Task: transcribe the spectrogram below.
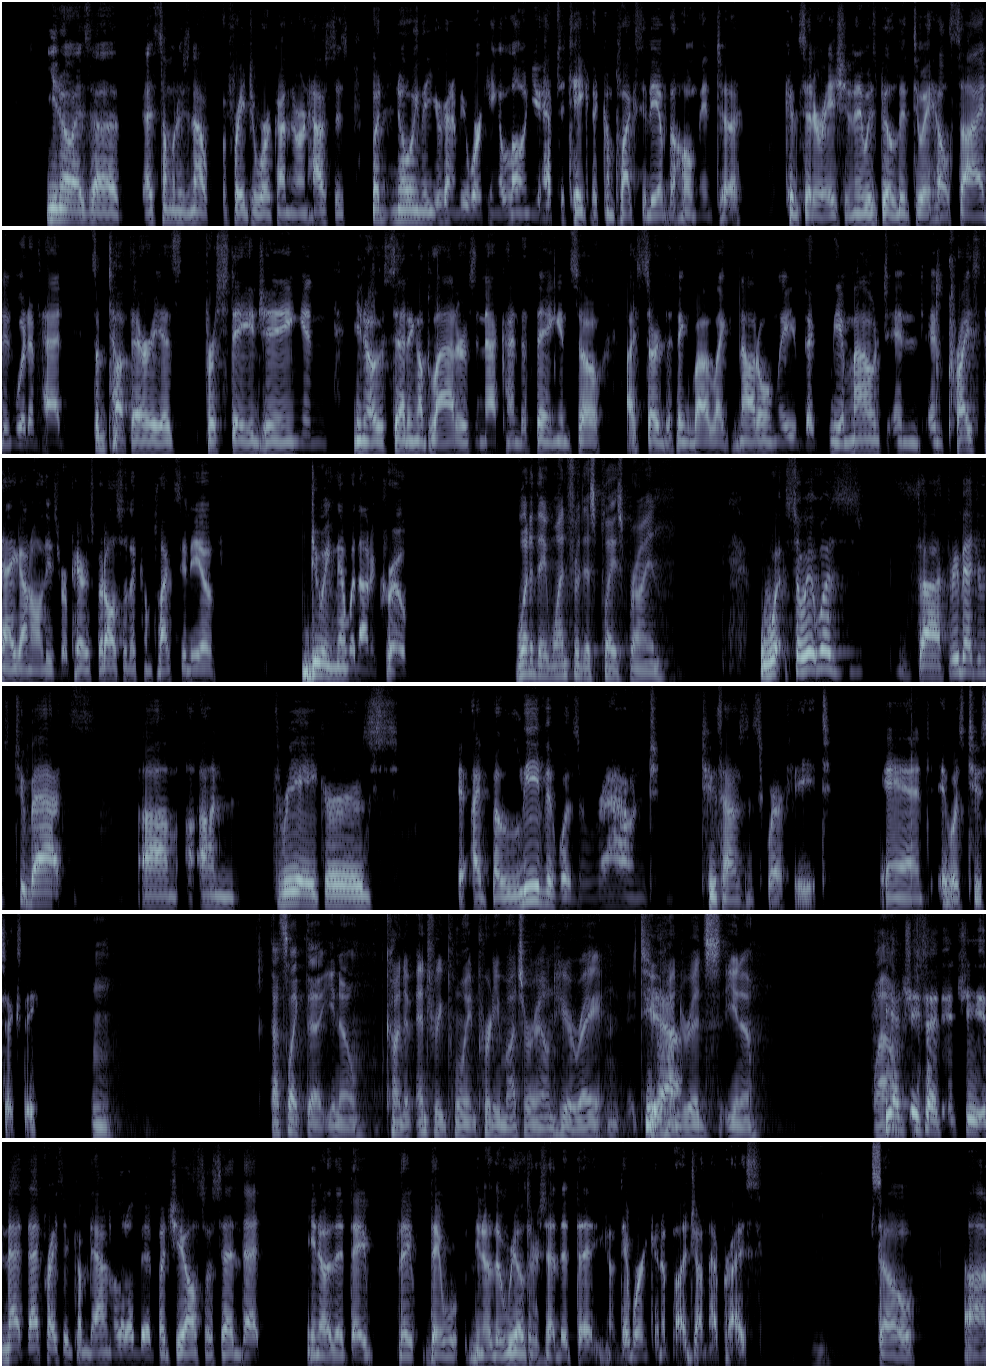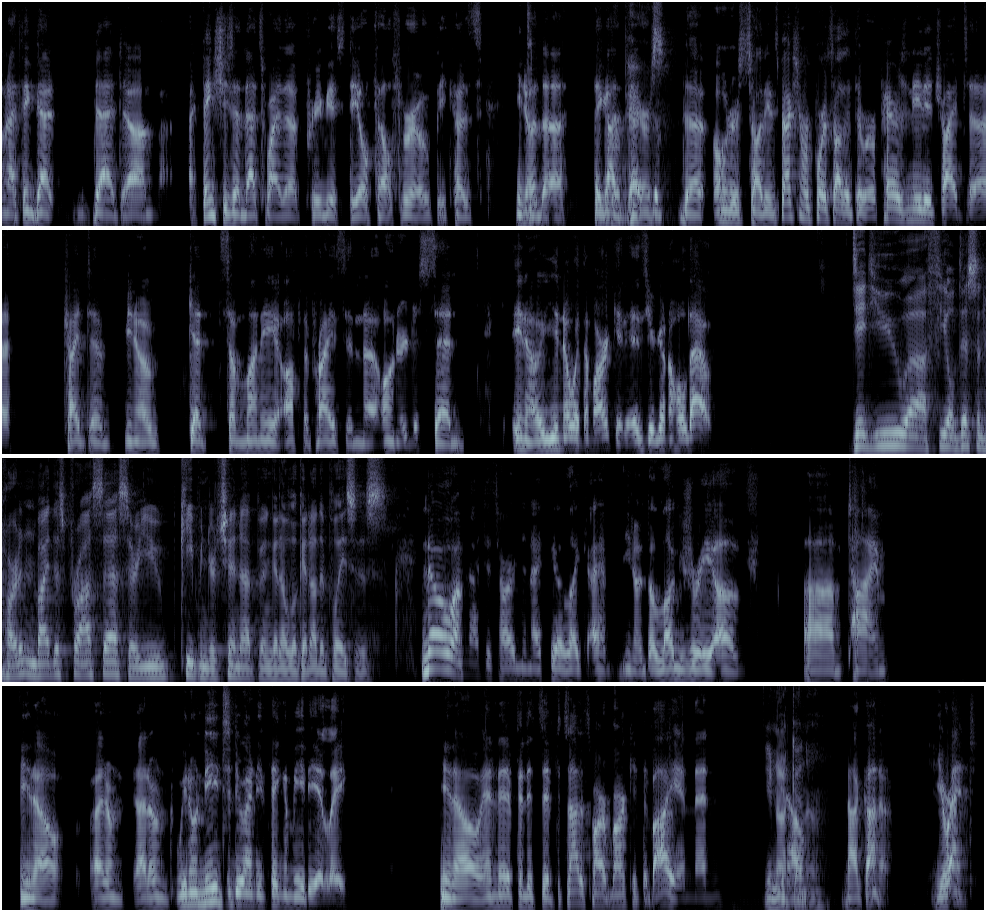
you know, as a as someone who's not afraid to work on their own houses, but knowing that you're going to be working alone, you have to take the complexity of the home into consideration. it was built into a hillside and would have had some tough areas for staging and you know setting up ladders and that kind of thing. And so I started to think about like not only the, the amount and and price tag on all these repairs, but also the complexity of doing them without a crew. What did they want for this place, Brian? So it was uh, three bedrooms, two baths, um, on three acres. I believe it was around 2,000 square feet, and it was 260. Mm. That's like the you know kind of entry point, pretty much around here, right? Two hundreds, yeah. you know. Wow. Yeah, she said, and she and that that price had come down a little bit, but she also said that you know that they they they were you know the realtor said that they you know they weren't going to budge on that price. Mm. So, um, I think that that um, I think she said that's why the previous deal fell through because you know the they got repairs. The, the owners saw the inspection report, saw that there were repairs needed, tried to tried to you know get some money off the price, and the owner just said, you know, you know what the market is, you're going to hold out. Did you uh, feel disheartened by this process? Or are you keeping your chin up and going to look at other places? No, I'm not disheartened, and I feel like I have you know the luxury of um, time. You know, I don't, I don't, we don't need to do anything immediately. You know, and if it's if it's not a smart market to buy in, then you're not you know, gonna, not gonna. Yeah. You rent.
